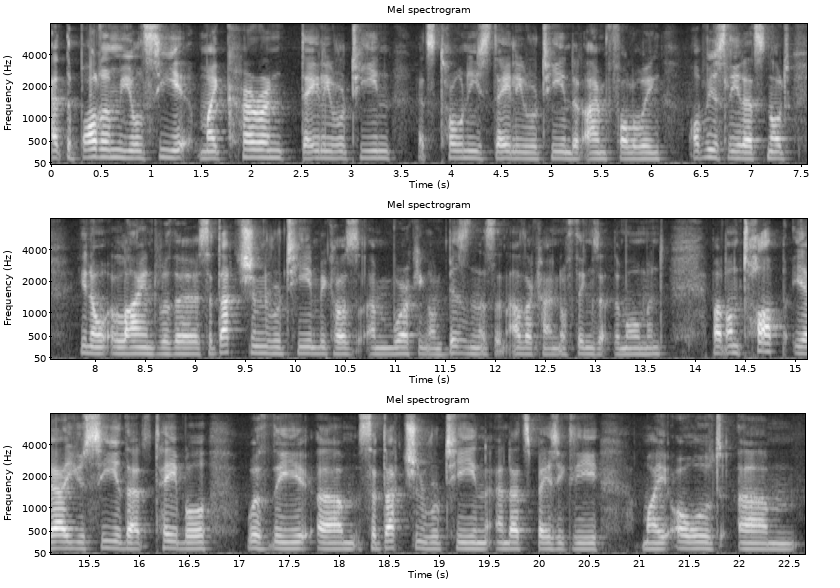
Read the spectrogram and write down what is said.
at the bottom you'll see my current daily routine. That's tony's daily routine that i'm following. Obviously that's not you know aligned with a seduction routine because i'm working on business and other kind of things at the moment. But on top yeah you see that table with the um, seduction routine and that's basically my old um,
